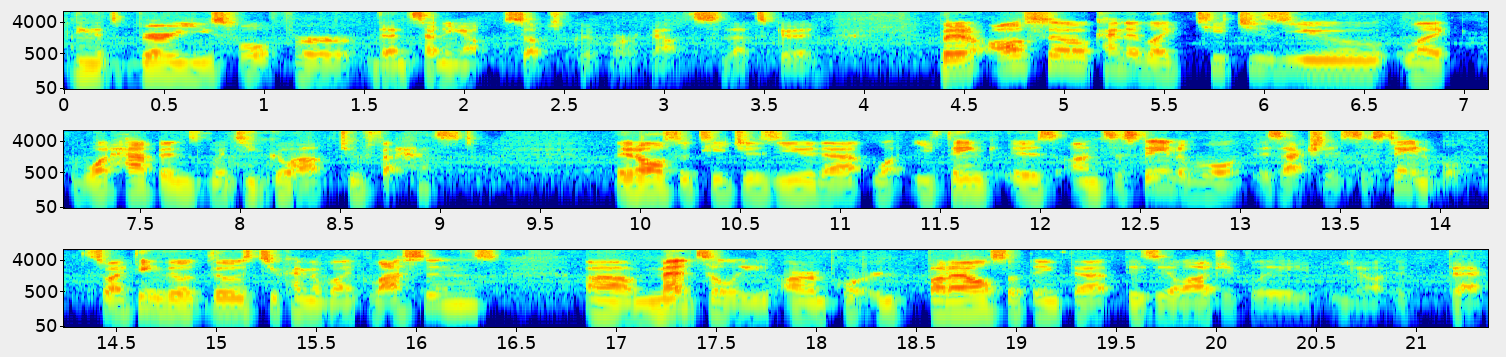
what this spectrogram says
I think it's very useful for then setting up subsequent workouts. So that's good. But it also kind of like teaches you like what happens when you go out too fast. It also teaches you that what you think is unsustainable is actually sustainable. So I think th- those two kind of like lessons uh, mentally are important. But I also think that physiologically, you know, it, that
